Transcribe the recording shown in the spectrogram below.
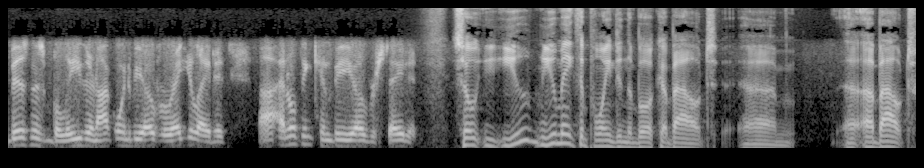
business believe they're not going to be overregulated, uh, I don't think can be overstated. So you you make the point in the book about um, uh, about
